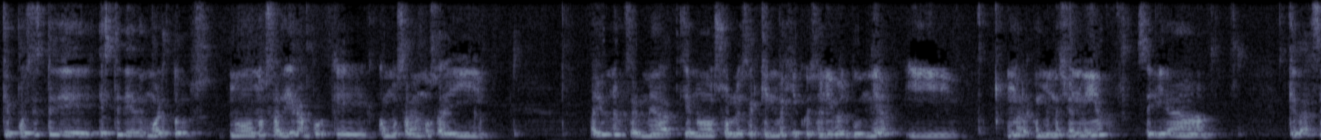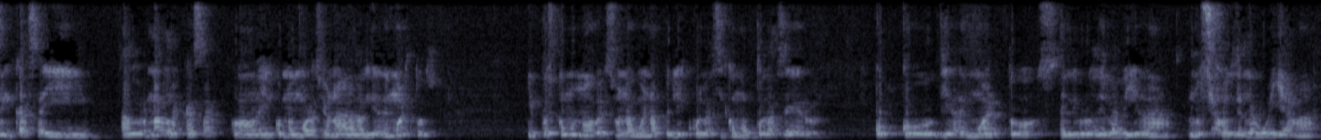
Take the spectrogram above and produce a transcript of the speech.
que pues este, este Día de Muertos no, no salieran porque como sabemos hay, hay una enfermedad que no solo es aquí en México, es a nivel mundial y una recomendación mía sería quedarse en casa y adornar la casa con, en conmemoración al Día de Muertos y pues como no verse una buena película así como pueda ser Día de Muertos, El libro de la vida, Los hijos de la guayaba,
